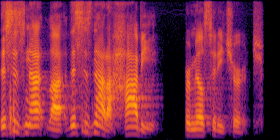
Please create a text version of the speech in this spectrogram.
This is not, uh, this is not a hobby for Mill City Church.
